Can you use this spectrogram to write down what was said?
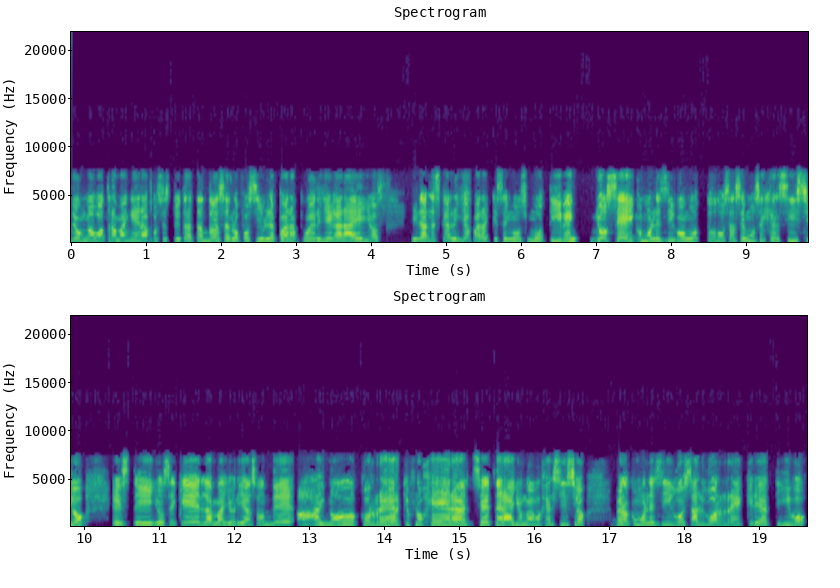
de una u otra manera, pues estoy tratando de hacer lo posible para poder llegar a ellos y darles carrilla para que se nos motiven. Yo sé, como les digo, no todos hacemos ejercicio. Este, yo sé que la mayoría son de, ay, no, correr, qué flojera, etcétera. Yo no hago ejercicio, pero como les digo, es algo recreativo,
